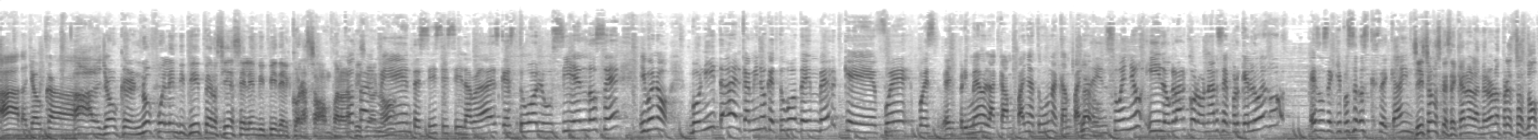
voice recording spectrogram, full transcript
Ah, The Joker. Ah, The Joker. No fue el MVP, pero sí es el MVP del corazón para la afición, ¿no? Totalmente, sí, sí, sí. La verdad es que estuvo luciéndose. Y bueno, bonita el camino que tuvo Denver, que fue pues el primero de la campaña, tuvo una campaña Claro. de ensueño y lograr coronarse, porque luego esos equipos son los que se caen. Sí, son los que se caen a la mera hora, pero estos no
